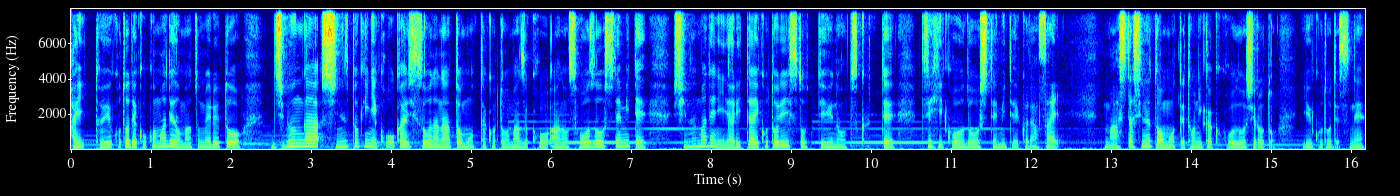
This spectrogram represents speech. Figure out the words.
はいということでここまでをまとめると自分が死ぬ時に後悔しそうだなと思ったことをまずこうあの想像してみて死ぬまでにやりたいことリストっていうのを作って是非行動してみてください。まあ、明日死ぬと思ってとにかく行動しろということですね。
